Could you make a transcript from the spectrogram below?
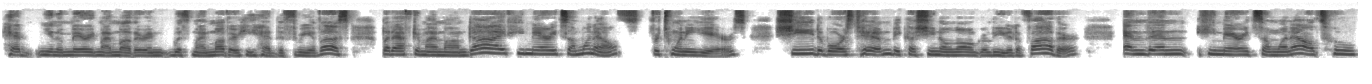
had, you know, married my mother. And with my mother, he had the three of us. But after my mom died, he married someone else for 20 years. She divorced him because she no longer needed a father. And then he married someone else who,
